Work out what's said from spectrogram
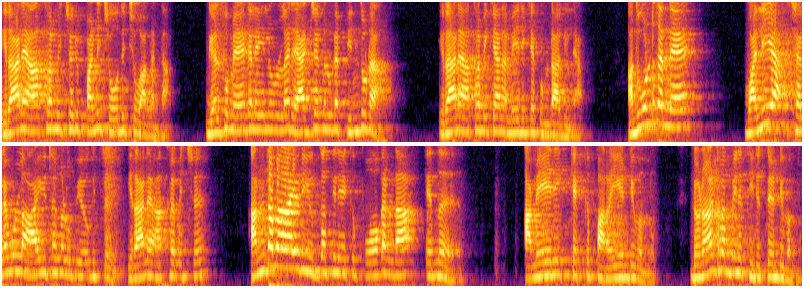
ഇറാനെ ആക്രമിച്ചൊരു പണി ചോദിച്ചു വാങ്ങണ്ട. ഗൾഫ് മേഖലയിലുള്ള രാജ്യങ്ങളുടെ പിന്തുണ ഇറാനെ ആക്രമിക്കാൻ അമേരിക്കക്ക് ഉണ്ടാകില്ല അതുകൊണ്ട് തന്നെ വലിയ ചെലവുള്ള ആയുധങ്ങൾ ഉപയോഗിച്ച് ഇറാനെ ആക്രമിച്ച് അന്ധമായ ഒരു യുദ്ധത്തിലേക്ക് പോകണ്ട എന്ന് അമേരിക്കക്ക് പറയേണ്ടി വന്നു. ഡൊണാൾഡ് ട്രംപിനെ തിരുത്തേണ്ടി വന്നു.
